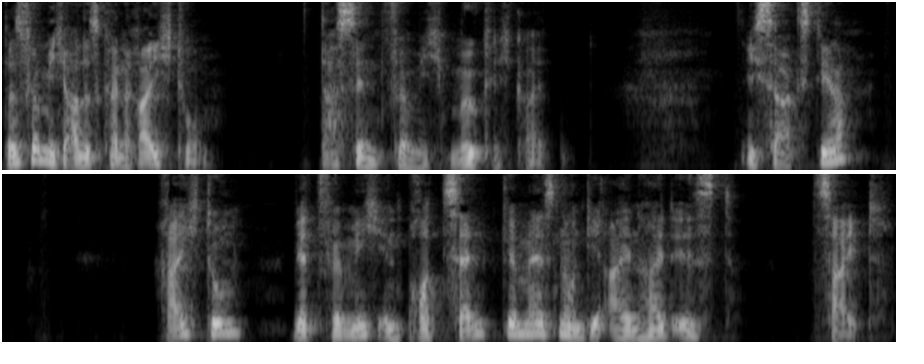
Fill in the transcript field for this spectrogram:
Das ist für mich alles kein Reichtum. Das sind für mich Möglichkeiten. Ich sag's dir, Reichtum wird für mich in Prozent gemessen und die Einheit ist Zeit.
